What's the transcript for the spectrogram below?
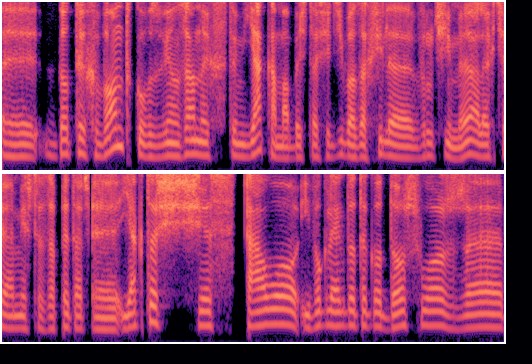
Y, do tych wątków związanych z tym, jaka ma być ta siedziba, za chwilę wrócimy, ale chciałem jeszcze zapytać, y, jak to się stało i w ogóle jak do tego doszło, że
